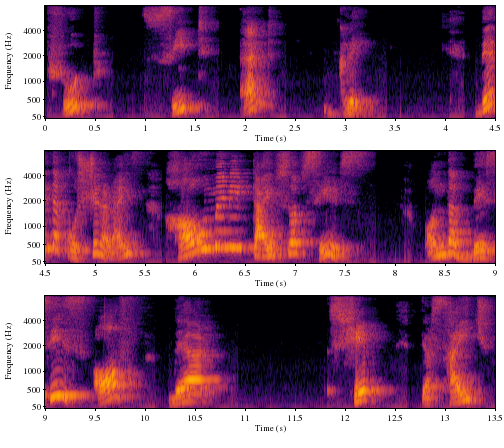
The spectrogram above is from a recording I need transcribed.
fruit seed and grain. Then the question arises how many types of seeds on the basis of their shape, their size,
